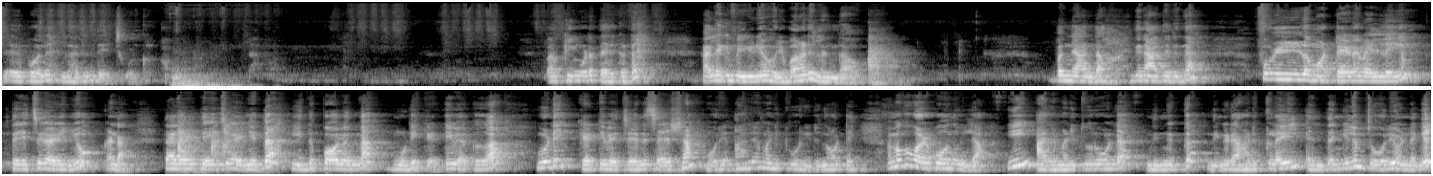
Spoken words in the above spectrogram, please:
ഇതേപോലെ എല്ലാവരും തേച്ച് കൊടുക്കണം. ബാക്കിയും കൂടെ തേക്കട്ടെ. അല്ലെങ്കിൽ വീഡിയോ ഒരുപാട് ലെന്താവും അപ്പം ഞാൻ എന്താ ഇതിനകത്തിരുന്ന് ഫുള്ള് മുട്ടയുടെ വെള്ളയും തേച്ച് കഴിഞ്ഞു. കണ്ട തലയിൽ തേച്ച് കഴിഞ്ഞിട്ട് ഇതുപോലൊന്ന് മുടി കെട്ടി വെക്കുക. മുടി കെട്ടി വെച്ചതിന് ശേഷം ഒരു അരമണിക്കൂർ ഇരുന്നോട്ടെ. നമുക്ക് കുഴപ്പമൊന്നുമില്ല. ഈ അരമണിക്കൂർ കൊണ്ട് നിങ്ങൾക്ക് നിങ്ങളുടെ അടുക്കളയിൽ എന്തെങ്കിലും ജോലി ഉണ്ടെങ്കിൽ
